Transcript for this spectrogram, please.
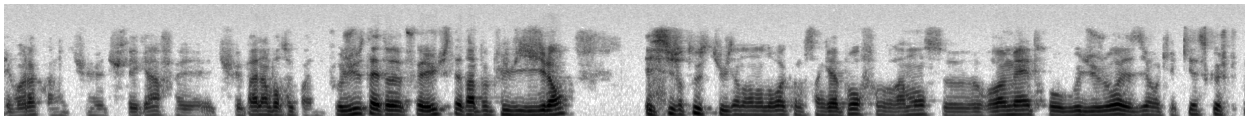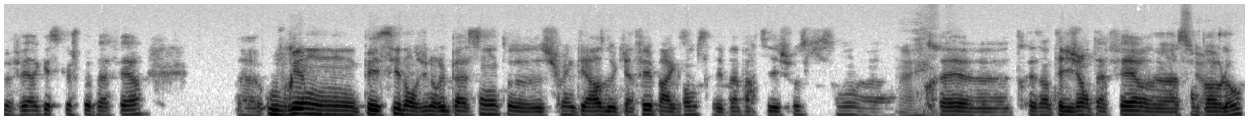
et voilà, quoi. Tu, fais gaffe, et tu fais pas n'importe quoi. Il faut juste, être, faut juste être un peu plus vigilant. Et surtout, si tu viens dans un endroit comme Singapour, il faut vraiment se remettre au bout du jour et se dire, OK, qu'est-ce que je peux faire, qu'est-ce que je peux pas faire? Euh, ouvrir mon PC dans une rue passante euh, sur une terrasse de café, par exemple, ça fait pas partie des choses qui sont euh, très, très intelligentes à faire à São Paulo.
